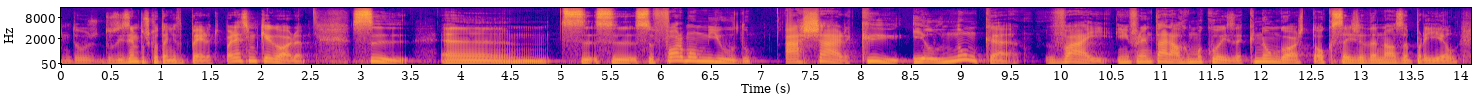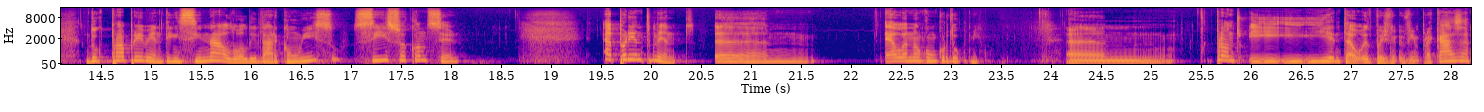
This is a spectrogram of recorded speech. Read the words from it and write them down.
dos, dos exemplos que eu tenho de perto, parece-me que agora, se, se, se, se forma um miúdo a achar que ele nunca vai enfrentar alguma coisa que não gosta ou que seja danosa para ele, do que propriamente ensiná-lo a lidar com isso, se isso acontecer. Aparentemente, hum, ela não concordou comigo. Hum, pronto, e, e, e, então eu depois vim para casa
